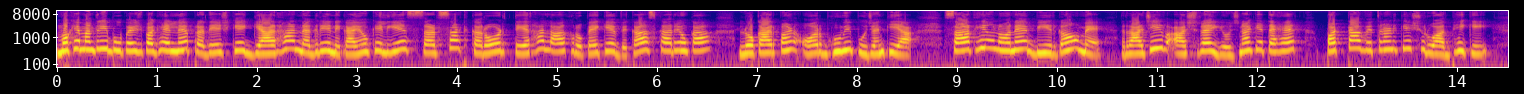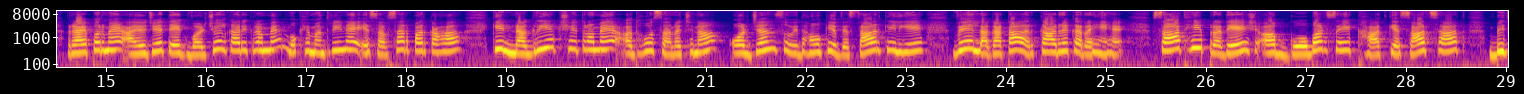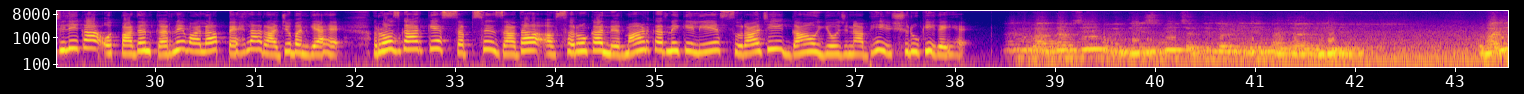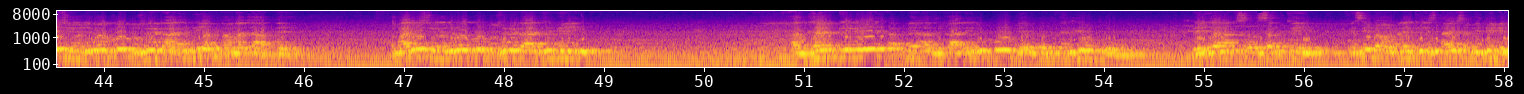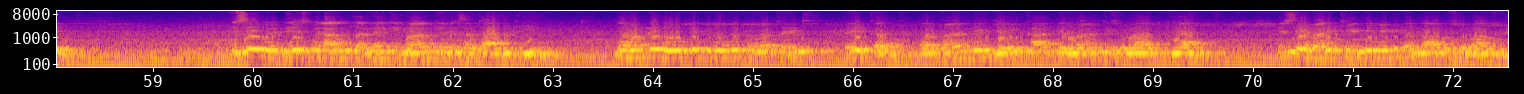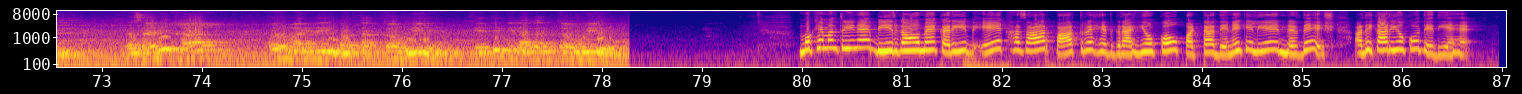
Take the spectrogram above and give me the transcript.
मुख्यमंत्री भूपेश बघेल ने प्रदेश के 11 नगरीय निकायों के लिए सड़सठ करोड़ 13 लाख रुपए के विकास कार्यों का लोकार्पण और भूमि पूजन किया। साथ ही उन्होंने बीरगांव में राजीव आश्रय योजना के तहत पट्टा वितरण की शुरुआत भी की। रायपुर में आयोजित एक वर्चुअल कार्यक्रम में मुख्यमंत्री ने इस अवसर पर कहा कि नगरीय क्षेत्रों में अधोसंरचना और जन सुविधाओं के विस्तार के लिए वे लगातार कार्य कर रहे हैं। साथ ही प्रदेश अब गोबर से खाद के साथ साथ बिजली का उत्पादन करने वाला पहला राज्य बन गया है। रोज़गार के सबसे ज़्यादा अवसरों का निर्माण करने के लिए सुराजी गाँव योजना भी शुरू की गई है। छत्तीसगढ़ है। हमारी इस योजना को दूसरे राज्य भी अपनाना चाहते हैं। हमारी इस योजना को दूसरे राज्य भी अध्ययन के लिए अपने अधिकारियों को, जनप्रतिनिधियों को भेजा, संसद के किसी मामले की स्थायी समिति ने। इसे पूरे देश में लागू करने की मांग केंद्र सरकार ने की है। जब हमने दो रुपये किलो में गोबर खरीद खरीद कर वर्तमान में जैविक खाद निर्माण की शुरुआत किया, इससे हमारी खेती में भी बदलाव की शुरुआत हुई। रासायनिक खाद और हमारी गुणवत्ता कम हुई है, खेती की लागत कम हुई है। मुख्यमंत्री ने बीरगांव में करीब 1000 पात्र हितग्राहियों को पट्टा देने के लिए निर्देश अधिकारियों को दे दिए हैं।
